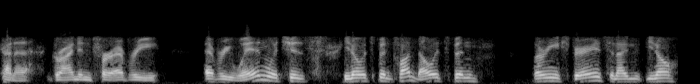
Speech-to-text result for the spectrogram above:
kind of grinding for every, every win, which is, you know, it's been fun though. It's been learning experience and I, you know,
